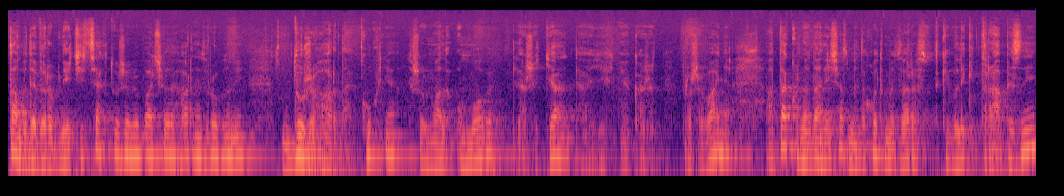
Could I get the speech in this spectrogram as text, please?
Там буде виробничий цех, дуже ви бачили, гарний зроблений, дуже гарна кухня, щоб мали умови для життя, для їхнього кажуть, проживання. А також на даний час ми знаходимося зараз в такій великій трапезні,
